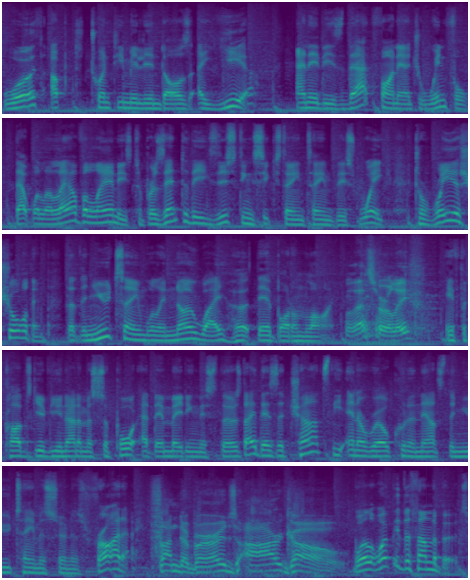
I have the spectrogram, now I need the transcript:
worth up to $20 million a year. And it is that financial windfall that will allow V'landys to present to the existing 16 teams this week to reassure them that the new team will in no way hurt their bottom line. Well, that's a relief. If the clubs give unanimous support at their meeting this Thursday, there's a chance the NRL could announce the new team as soon as Friday. Thunderbirds are go. Well, it won't be the Thunderbirds.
